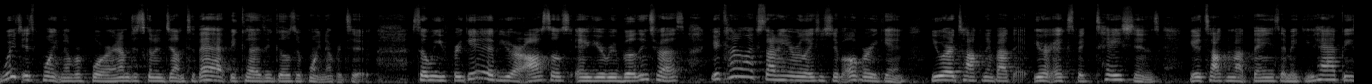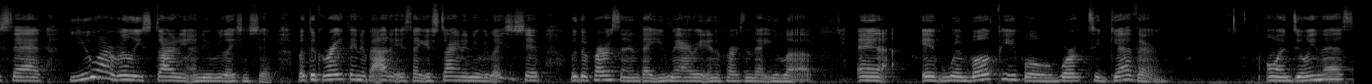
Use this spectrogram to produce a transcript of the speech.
which is point number four. And I'm just going to jump to that because it goes to point number two. So when you forgive, you are also, and you're rebuilding trust, you're kind of like starting your relationship over again. You are talking about the, your expectations. You're talking about things that make you happy, sad. You are really starting a new relationship. But the great thing about it is that you're starting a new relationship with the person that you married and the person that you love. And if when both people work together, on doing this,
